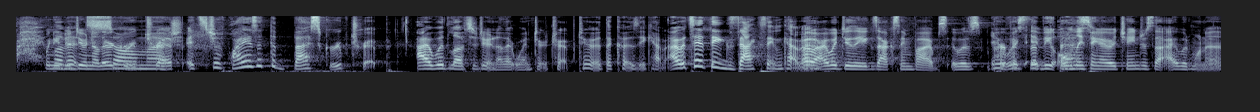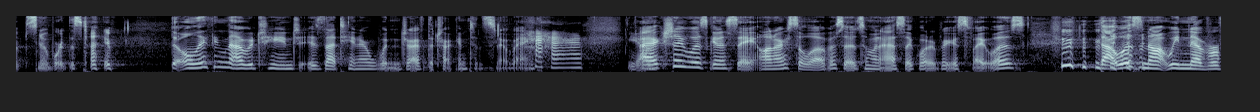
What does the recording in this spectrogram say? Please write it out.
We need to do another so group much. trip. It's just why is it the best group trip? I would love to do another winter trip too at the cozy cabin. I would say at the exact same cabin. Oh, I would do the exact same vibes. It was It perfect. was the the only thing I would change is that I would want to snowboard this time. the only thing that I would change is that Tanner wouldn't drive the truck into the snowbank. yeah. I actually was gonna say on our solo episode, someone asked like what our biggest fight was. that was not. We never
